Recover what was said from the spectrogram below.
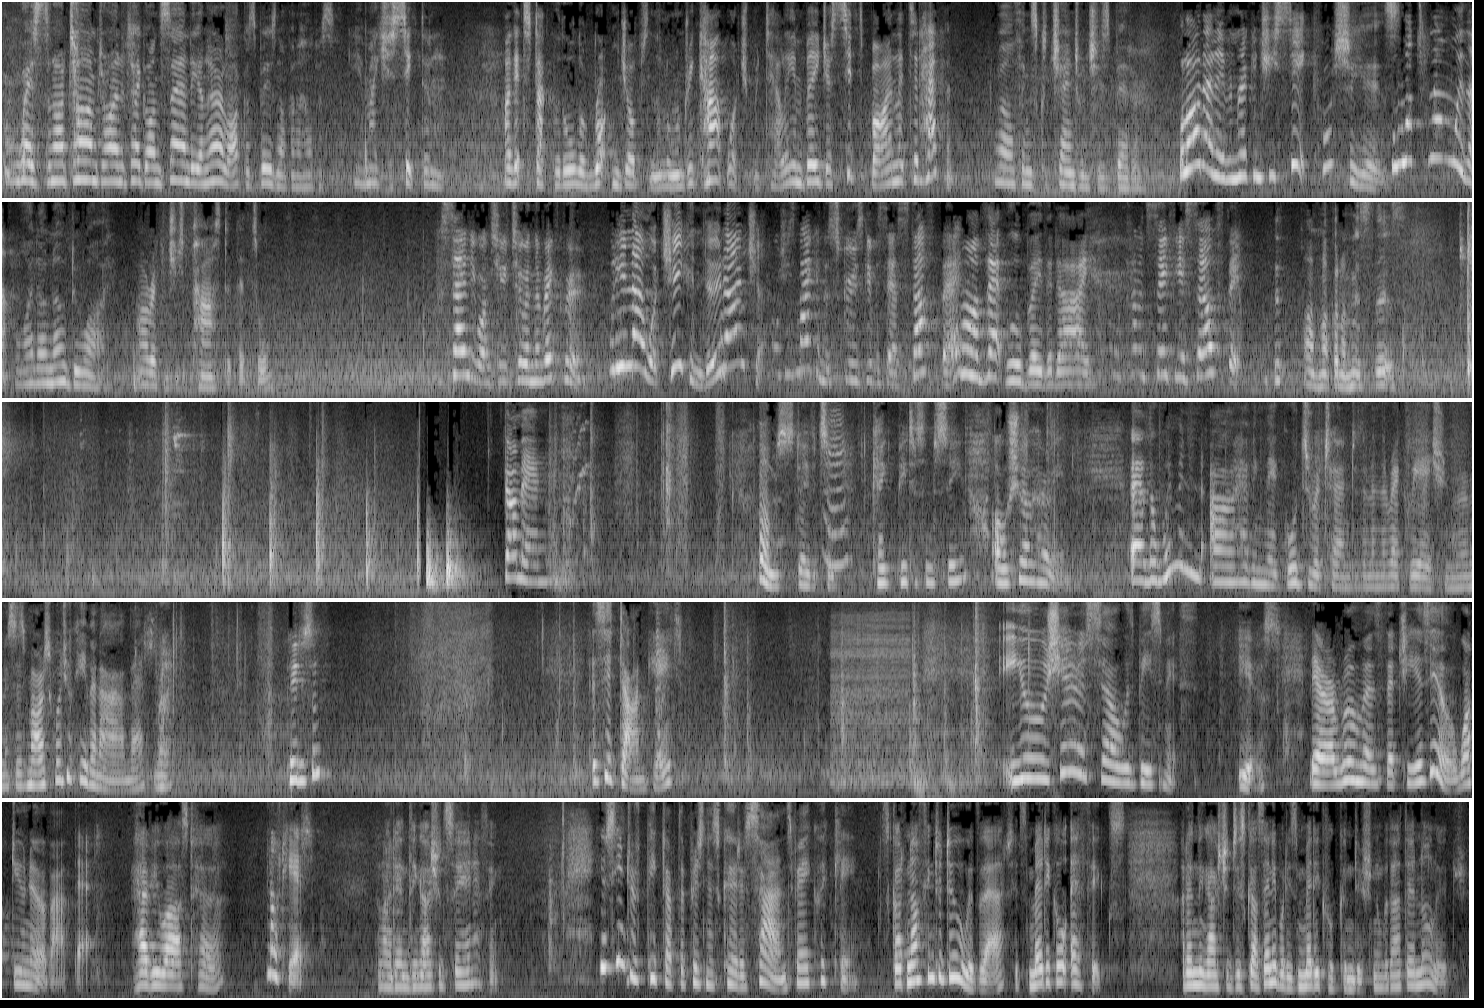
We're wasting our time trying to take on Sandy and her lot, because Bea's not going to help us. Yeah, it makes you sick, doesn't it? I get stuck with all the rotten jobs in the laundry, can't watch Metalli, and Bea just sits by and lets it happen. Well, things could change when she's better. Well, I don't even reckon she's sick. Of course she is. Well, what's wrong with her? Well, I don't know, do I? I reckon she's past it, that's all. Sandy wants you two in the rec room. Well, you know what she can do, don't you? Well, she's making the screws give us our stuff back. Oh, that will be the day. Well, come and see for yourself then. I'm not going to miss this. Come in. Oh, Mrs. Davidson, Kate Peterson to see you? Oh, show her in. Uh, the women are having their goods returned to them in the recreation room, Mrs. Morris. Would you keep an eye on that? Right. Peterson? Sit down, Kate. You share a cell with Bea. Smith. Yes. There are rumors that she is ill. What do you know about that? Have you asked her? Not yet. Then I don't think I should say anything. You seem to have picked up the prisoner's code of silence very quickly. It's got nothing to do with that. It's medical ethics. I don't think I should discuss anybody's medical condition without their knowledge.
